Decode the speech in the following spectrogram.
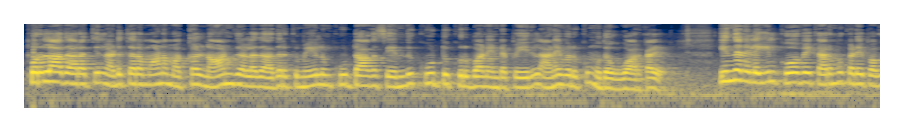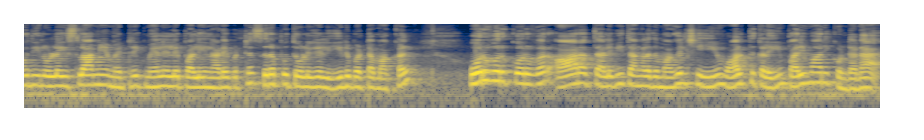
பொருளாதாரத்தில் நடுத்தரமான மக்கள் நான்கு அல்லது அதற்கு மேலும் கூட்டாக சேர்ந்து கூட்டு குர்பான் என்ற பெயரில் அனைவருக்கும் உதவுவார்கள். இந்த நிலையில் கோவை கரும்புக்கடை பகுதியில் உள்ள இஸ்லாமிய மெட்ரிக் மேல்நிலைப் பள்ளியில் நடைபெற்ற சிறப்பு தொழுகையில் ஈடுபட்ட மக்கள் ஒருவருக்கொருவர் ஆற தழுவி தங்களது மகிழ்ச்சியையும் வாழ்த்துக்களையும் பரிமாறிக்கொண்டனர்.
